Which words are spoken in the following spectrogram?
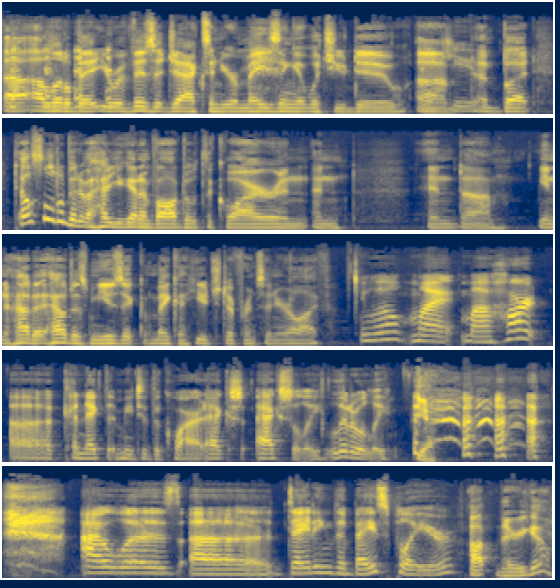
uh, a little bit. You're a Visit Jackson. You're amazing at what you do. Thank you. But tell us a little bit about how you got involved with the choir and, and, and, um, you know, how, do, how does music make a huge difference in your life? Well, my my heart uh, connected me to the choir. Actually, actually literally, Yeah. I was uh, dating the bass player. Ah, there you go.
